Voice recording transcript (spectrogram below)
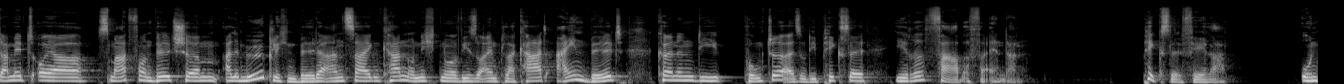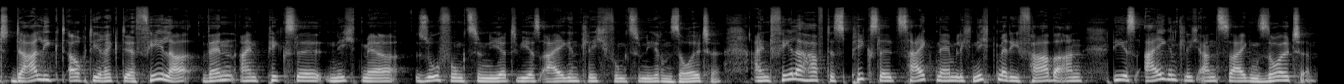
damit euer Smartphone-Bildschirm alle möglichen Bilder anzeigen kann und nicht nur wie so ein Plakat ein Bild, können die Punkte, also die Pixel, ihre Farbe verändern. Pixelfehler. Und da liegt auch direkt der Fehler, wenn ein Pixel nicht mehr so funktioniert, wie es eigentlich funktionieren sollte. Ein fehlerhaftes Pixel zeigt nämlich nicht mehr die Farbe an, die es eigentlich anzeigen sollte.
